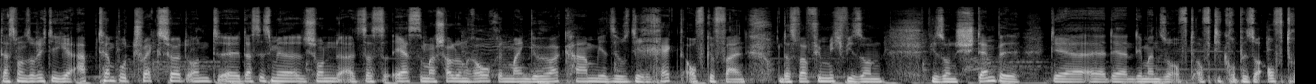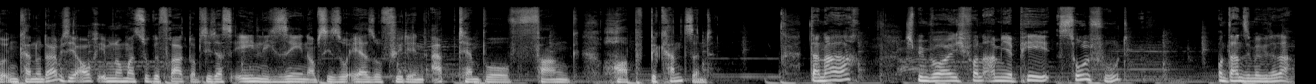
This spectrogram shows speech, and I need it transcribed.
dass man so richtige Abtempo-Tracks hört und äh, das ist mir schon, als das erste Mal Schall und Rauch in mein Gehör kam, mir so direkt aufgefallen. Und das war für mich wie so ein, wie so ein Stempel, der, äh, der, den man so oft auf die Gruppe so aufdrücken kann. Und da habe ich sie auch eben nochmal zu gefragt, ob sie das ähnlich sehen, ob sie so eher so für den Abtempo, Funk, Hop bekannt sind. Danach spielen wir euch von Amir P. Soul Food und dann sind wir wieder da.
